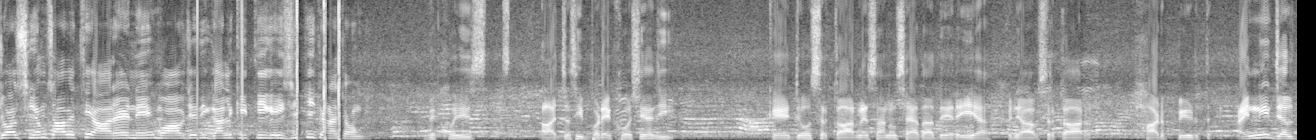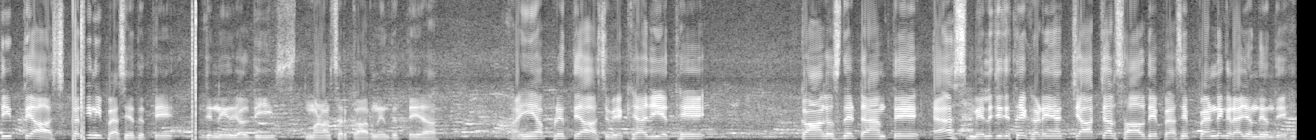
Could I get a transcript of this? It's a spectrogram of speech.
ਜੋ ਅੱਜ ਸੀਐਮ ਸਾਹਿਬ ਇੱਥੇ ਆ ਰਹੇ ਨੇ, ਮੁਆਵਜ਼ੇ ਦੀ ਗੱਲ ਕੀਤੀ ਗਈ ਸੀ, ਕੀ ਕਹਿਣਾ ਚਾਹੋਗੇ? ਵੇਖੋ ਜੀ ਅੱਜ ਅਸੀਂ ਬੜੇ ਖੁਸ਼ ਹਾਂ ਜੀ ਕਿ ਜੋ ਸਰਕਾਰ ਨੇ ਸਾਨੂੰ ਸਹਾਇਤਾ ਦੇ ਰਹੀ ਆ, ਪੰਜਾਬ ਸਰਕਾਰ ਹੜ੍ਹ ਪੀੜਤ ਇੰਨੀ ਜਲਦੀ ਇਤਿਹਾਸ 'ਚ ਕਦੀ ਨਹੀਂ ਪੈਸੇ ਦਿੱਤੇ ਜਿੰਨੀ ਜਲਦੀ ਮਾਣਾ ਸਰਕਾਰ ਨੇ ਦਿੱਤੇ ਆ। ਅਸੀਂ ਆਪਣੇ ਇਤਿਹਾਸ 'ਚ ਵੇਖਿਆ ਜੀ, ਇੱਥੇ ਕਾਂਗਰਸ ਦੇ ਟਾਈਮ ਤੇ ਇਸ ਮਿਲ 'ਚ ਜਿੱਥੇ ਖੜੇ ਆ 4-4 ਸਾਲ ਦੇ ਪੈਸੇ ਪੈਂਡਿੰਗ ਰਹਿ ਜਾਂਦੇ ਹੁੰਦੇ ਸੀ।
